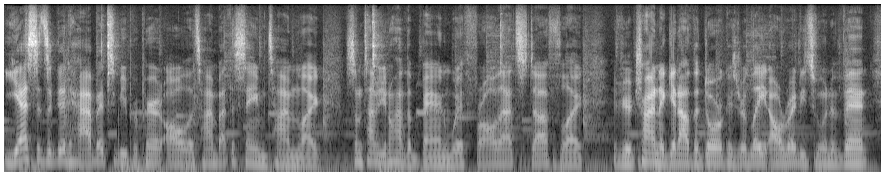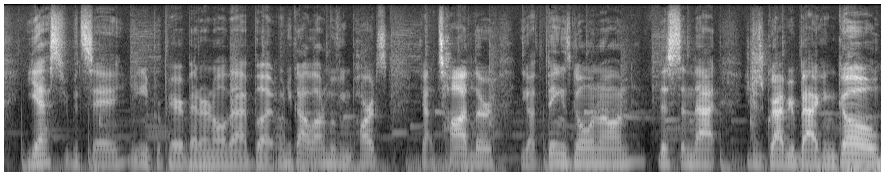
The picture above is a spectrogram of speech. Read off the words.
yes, it's a good habit to be prepared all the time, but at the same time, like sometimes you don't have the bandwidth for all that stuff. Like if you're trying to get out the door because you're late already to an event, yes, you could say you need to prepare better and all that. But when you got a lot of moving parts, you got a toddler, you got things going on, this and that, you just grab your bag and go.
